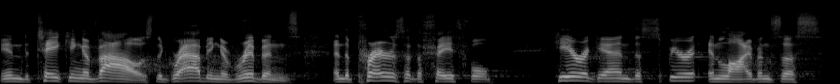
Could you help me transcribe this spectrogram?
in the taking of vows, the grabbing of ribbons, and the prayers of the faithful. Here again, the Spirit enlivens us,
